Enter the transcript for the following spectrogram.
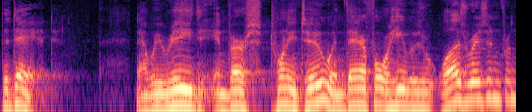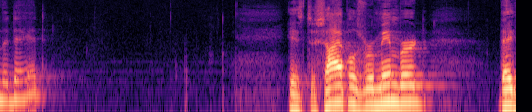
the dead. Now we read in verse 22 when therefore he was, was risen from the dead. His disciples remembered that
